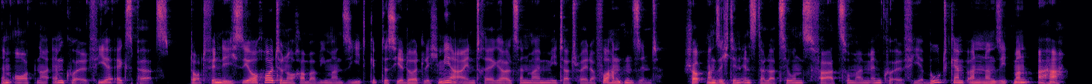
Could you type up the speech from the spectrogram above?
im Ordner MQL4 Experts. Dort finde ich sie auch heute noch, aber wie man sieht, gibt es hier deutlich mehr Einträge, als in meinem MetaTrader vorhanden sind. Schaut man sich den Installationspfad zu meinem MQL4 Bootcamp an, dann sieht man, aha,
